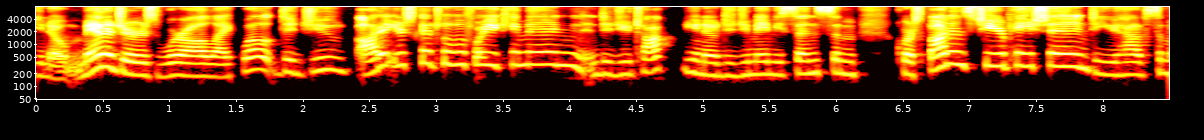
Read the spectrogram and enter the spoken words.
you know managers were all like well did you audit your schedule before you came in did you talk you know did you maybe send some correspondence to your patient do you have some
